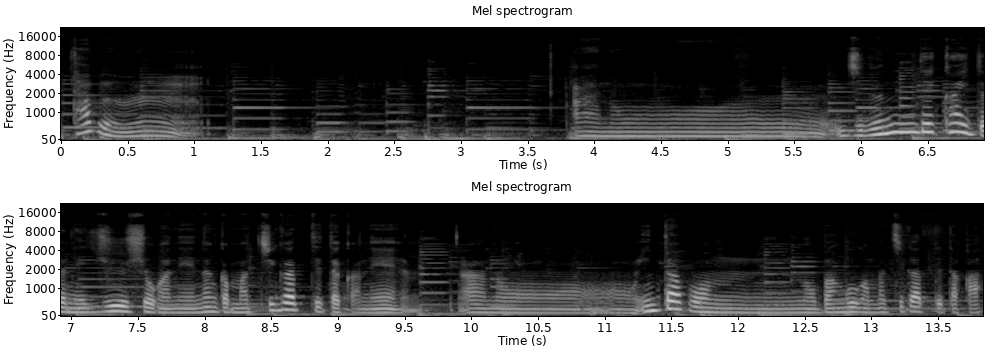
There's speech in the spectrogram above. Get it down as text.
ー、多分で書いたね住所がねなんか間違ってたかねあのー、インターフォンの番号が間違ってたか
